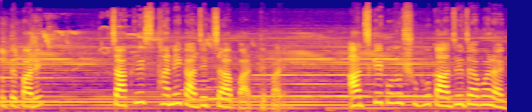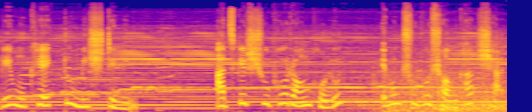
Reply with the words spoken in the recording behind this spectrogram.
হতে পারে, চাকরির স্থানে কাজের চাপ বাড়তে পারে। আজকে কোনো শুভ কাজে যাওয়ার আগে মুখে একটু মিষ্টি নিন। আজকের শুভ রং হলুদ এবং শুভ সংখ্যা সাত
